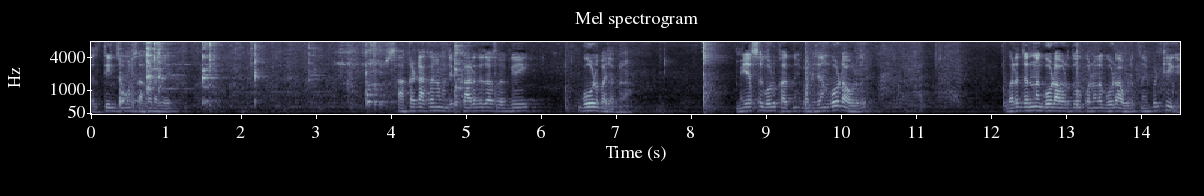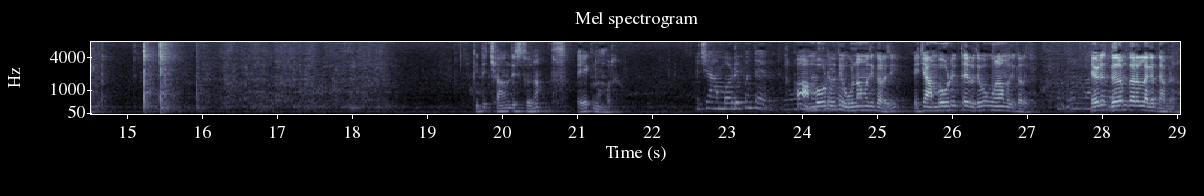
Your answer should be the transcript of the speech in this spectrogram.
चल तीन चमच साखर टाकाय. साखर टाकणं म्हणजे कारण त्याचं असं की गोड पाहिजे आपल्याला. मी जास्त गोड खात नाही बाकीच्यांना गोड आवडतं. बऱ्याच जणांना गोड आवडतो कोणाला गोड आवडत नाही पण ठीक आहे. किती छान दिसतोय ना? एक नंबर. याची आंबावडी पण तयार होते. हा आंबावडी होते उन्हामध्ये करायची. याची आंबावडी तयार होते पण उन्हामध्ये करायची. त्यावेळेस गरम करायला लागत नाही आपल्याला.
